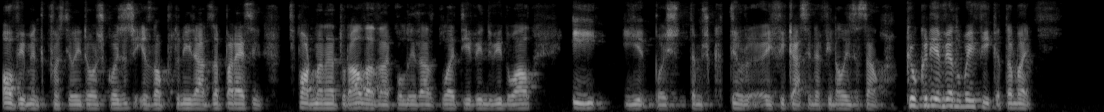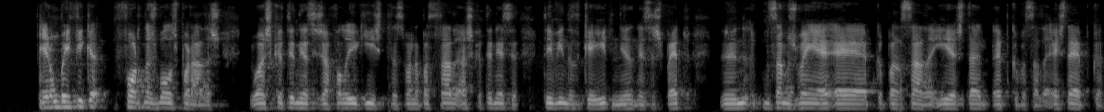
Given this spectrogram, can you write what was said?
obviamente que facilitam as coisas e as oportunidades aparecem de forma natural, dada a qualidade coletiva e individual, e, e depois temos que ter eficácia na finalização. O que eu queria ver do Benfica também era um Benfica forte nas bolas paradas. Eu acho que a tendência, já falei aqui isto na semana passada, acho que a tendência tem vindo a decair nesse aspecto. Eh, começamos bem a, época passada e esta época passada, esta época,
